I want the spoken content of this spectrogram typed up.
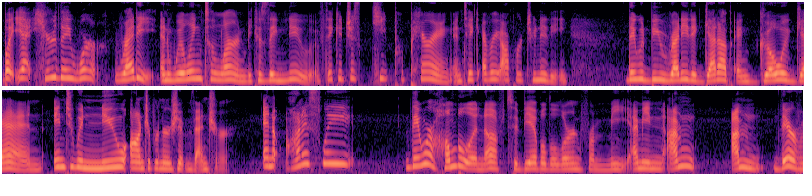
But yet here they were ready and willing to learn because they knew if they could just keep preparing and take every opportunity they would be ready to get up and go again into a new entrepreneurship venture and honestly, they were humble enough to be able to learn from me. I mean, I'm I'm they're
